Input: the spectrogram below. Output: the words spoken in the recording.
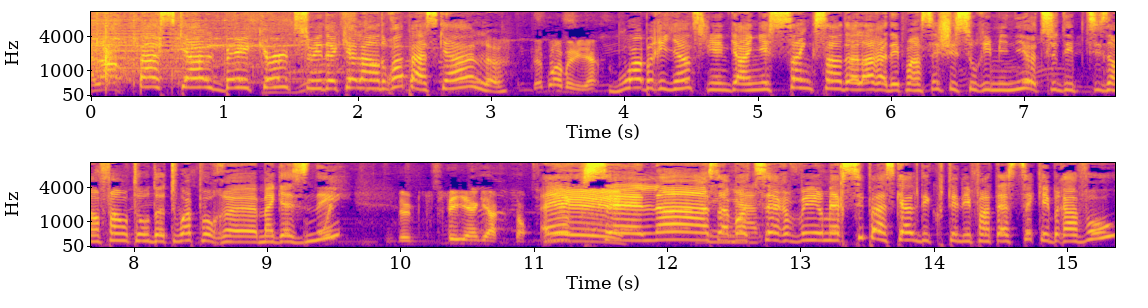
Alors, Pascal Baker, tu es de quel endroit, Pascal? De Boisbriand. Boisbriand, tu viens de gagner 500 dollars à dépenser chez Souris Mini. As-tu des petits-enfants autour de toi pour euh, magasiner? Deux petites filles et un garçon. Excellent! Ça va te servir. Merci, Pascal, d'écouter les Fantastiques et bravo.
